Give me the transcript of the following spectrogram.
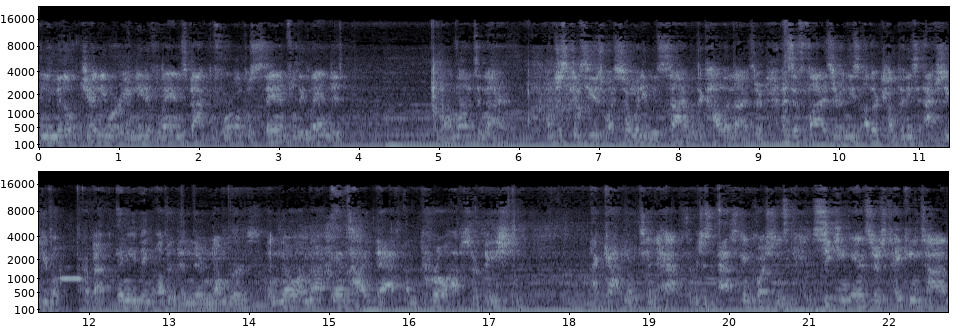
in the middle of January on native lands back before Uncle Sam fully landed. No, I'm not a denier. I'm just confused why so many would side with the colonizer, as if Pfizer and these other companies actually give a about anything other than their numbers. And no, I'm not anti-that, I'm pro-observation. I got no tin hats. I'm just asking questions, seeking answers, taking time,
